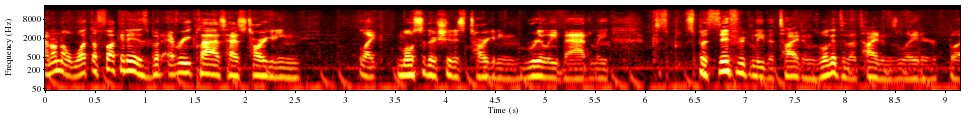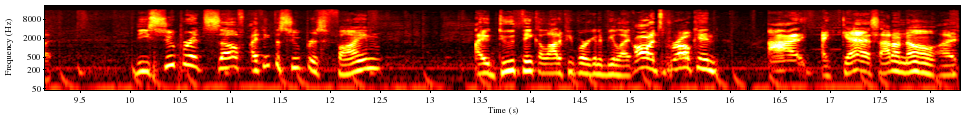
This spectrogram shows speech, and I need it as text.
I don't know what the fuck it is, but every class has targeting, like, most of their shit is targeting really badly. Specifically the Titans. We'll get to the Titans later, but the Super itself, I think the Super is fine. I do think a lot of people are going to be like, oh, it's broken. I I guess. I don't know. I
